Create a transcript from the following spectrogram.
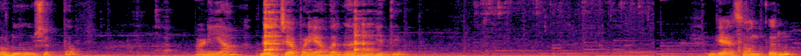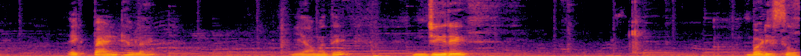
कडू होऊ शकतं. आणि या मिरच्या आपण यावर घालून घेते गॅस ऑन करून एक पॅन ठेवला आहे यामध्ये जिरे बडीसोप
